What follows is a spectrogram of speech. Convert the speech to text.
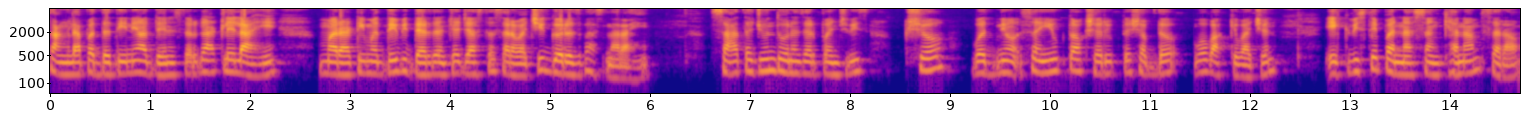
चांगल्या पद्धतीने अध्ययनस्तर गाठलेला आहे. मराठीमध्ये विद्यार्थ्यांच्या जास्त सरावाची गरज भासणार आहे. सात जून दोन हजार पंचवीस क्ष वज्ञ संयुक्त अक्षरयुक्त शब्द व वाक्यवाचन. एकवीस ते पन्नास संख्यानाम सराव.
